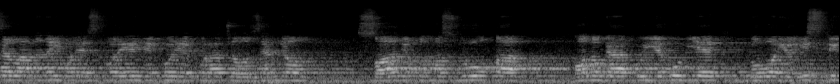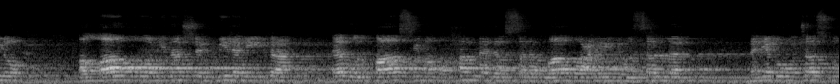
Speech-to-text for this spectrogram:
selam na najbolje stvorenje koje je koračalo zemljom, sadiqul masluqa, onoga koji je uvijek govorio istinu, Allahovog i našeg miljenika, Ebul Qasima Muhammeda sallallahu alaihi wa sallam, na njegovu časnu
